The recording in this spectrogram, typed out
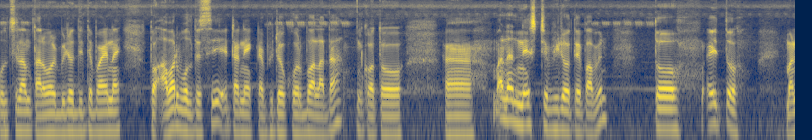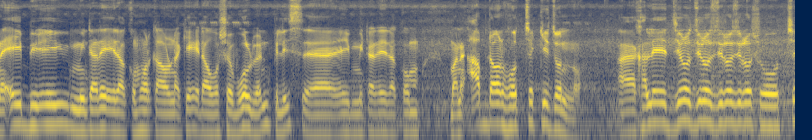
বলছিলাম, তারপর ভিডিও দিতে পারে নাই। তো আবার বলতেছি, এটা নিয়ে একটা ভিডিও করব আলাদা। গত মানে নেক্সট ভিডিওতে পাবেন। তো এই তো মানে এই এই মিটারে এরকম হওয়ার কারণটা কি এটা অবশ্যই বলবেন প্লিজ এই মিটারে এরকম মানে আপ ডাউন হচ্ছে কি জন্য? খালি zero zero zero zero show হচ্ছে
